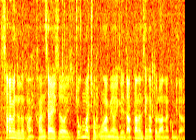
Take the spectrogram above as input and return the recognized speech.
사람의 눈을 간- 간사해서 이제 조금만 적응하면 이게 낫다는 생각 별로 안 할 겁니다.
